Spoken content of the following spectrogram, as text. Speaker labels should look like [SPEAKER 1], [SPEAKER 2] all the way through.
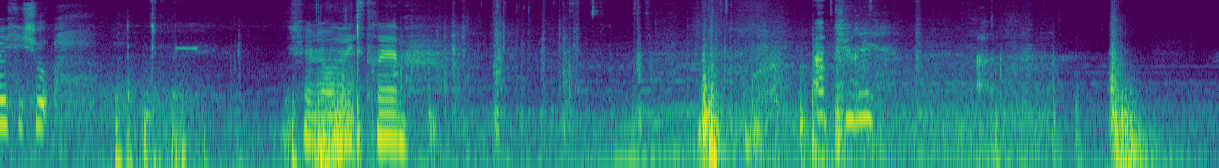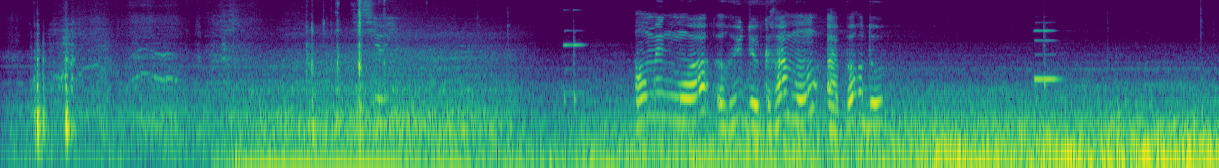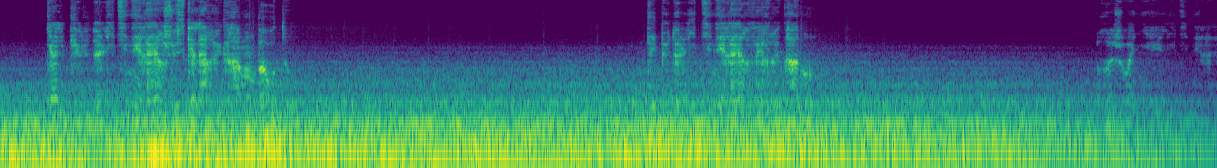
[SPEAKER 1] Oh, il fait chaud.
[SPEAKER 2] Chaleur de l'extrême.
[SPEAKER 1] Ah purée. Thierry. Emmène-moi rue de Gramont à Bordeaux.
[SPEAKER 3] Calcul de l'itinéraire jusqu'à la rue Gramont-Bordeaux. Début de l'itinéraire vers rue Gramont. Rejoignez l'itinéraire.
